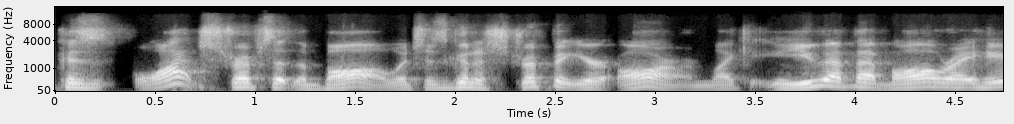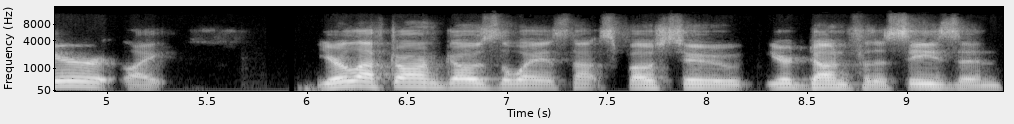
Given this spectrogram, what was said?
because Watt strips at the ball, which is going to strip at your arm. Like you got that ball right here, like your left arm goes the way it's not supposed to. You're done for the season,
